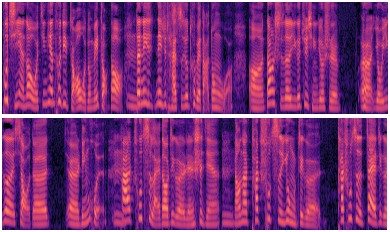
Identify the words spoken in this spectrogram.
不起眼到我今天特地找我都没找到。但那那句台词就特别打动我。嗯，当时的一个剧情就是，呃，有一个小的呃灵魂，他初次来到这个人世间，然后呢，他初次用这个，他初次在这个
